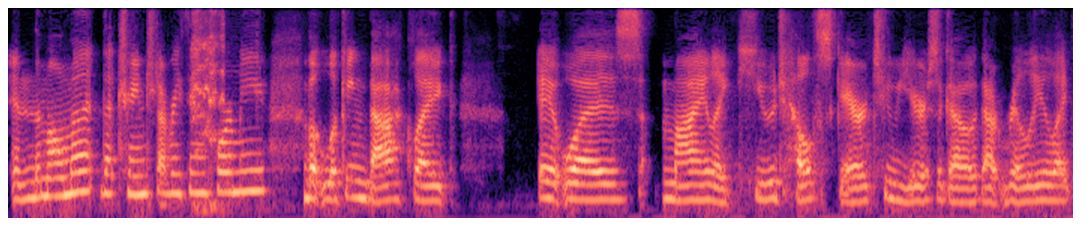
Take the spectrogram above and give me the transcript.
in the moment that changed everything for me, but looking back like it was my like huge health scare 2 years ago that really like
